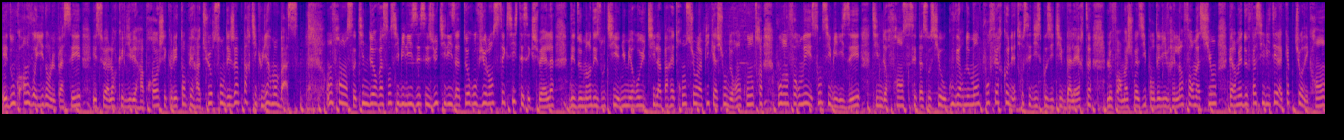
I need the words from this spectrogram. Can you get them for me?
et donc envoyé dans le passé, et ce alors que l'hiver approche et que les températures sont déjà particulièrement basses. En France, Tinder va sensibiliser ses utilisateurs aux violences sexistes et sexuelles. Dès demain, des outils et numéros utiles apparaîtront sur l'application de rencontre pour informer et sensibiliser. Tinder France s'est associé au gouvernement pour faire connaître ces dispositifs d'alerte. Le format choisi pour délivrer l'information permet de faciliter la capture d'écran.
